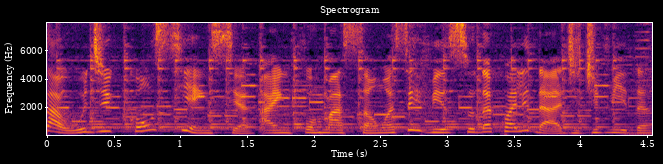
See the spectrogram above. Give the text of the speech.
Saúde e Consciência. A informação a serviço da qualidade de vida.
